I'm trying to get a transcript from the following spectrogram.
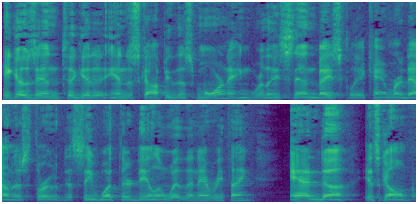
he goes in to get an endoscopy this morning where they send basically a camera down his throat to see what they're dealing with and everything. And uh, it's gone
